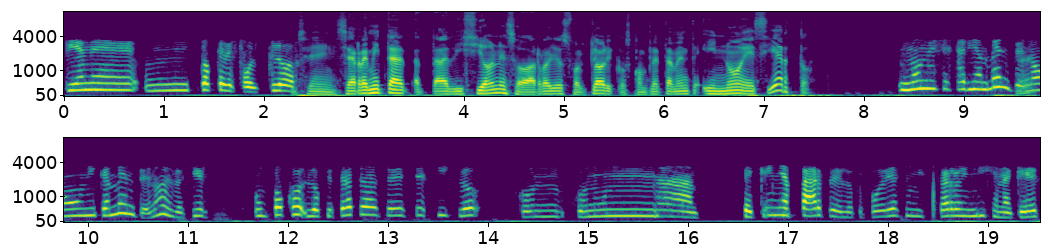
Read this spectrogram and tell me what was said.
tiene un toque de folclore. Sí, se remite a tradiciones o arroyos folclóricos completamente y no es cierto no necesariamente, no únicamente, ¿no? Es decir, un poco lo que trata de hacer este ciclo con, con una pequeña parte de lo que podría significar lo indígena, que es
